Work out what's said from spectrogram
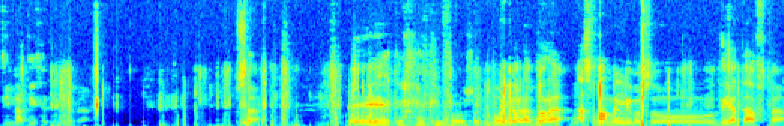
την αντίθετη πλευρά. Σωστά. Ναι, ε, ακριβώς, Πολύ ωραία. Τώρα, ας πάμε λίγο στο διατάφτα.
